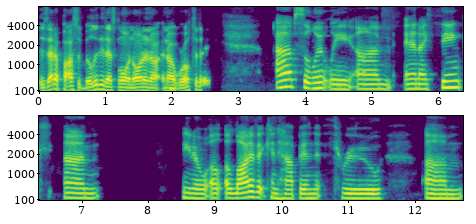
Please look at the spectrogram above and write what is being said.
is that a possibility that's going on in our in our world today? Absolutely. Um, and I think, um, you know, a, a lot of it can happen through um,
